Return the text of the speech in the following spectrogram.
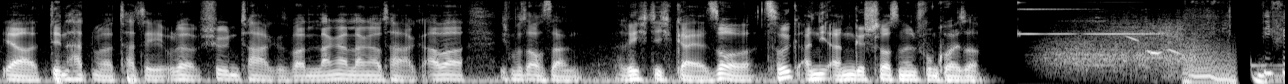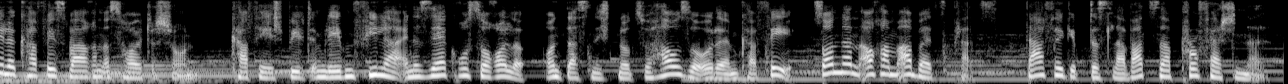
Ja, den hatten wir tatsächlich. Oder schönen Tag. Es war ein langer, langer Tag. Aber ich muss auch sagen, richtig geil. So, zurück an die angeschlossenen Funkhäuser. Wie viele Kaffees waren es heute schon? Kaffee spielt im Leben vieler eine sehr große Rolle. Und das nicht nur zu Hause oder im Café, sondern auch am Arbeitsplatz. Dafür gibt es Lavazza Professional.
